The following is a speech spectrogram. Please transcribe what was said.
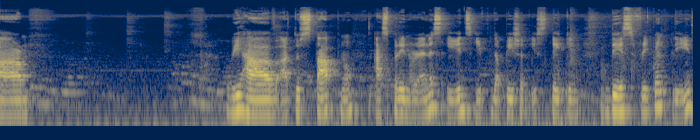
Um, we have uh, to stop no aspirin or NSAIDs if the patient is taking this frequently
